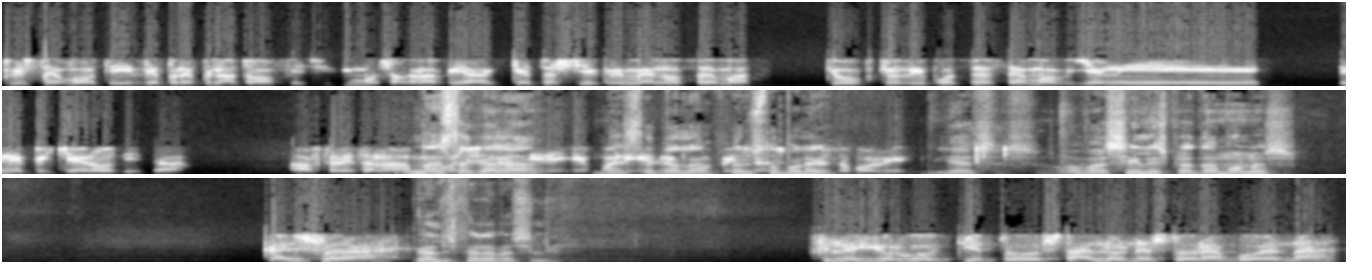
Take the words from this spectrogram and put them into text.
Πιστεύω ότι δεν πρέπει να το αφήσει η δημοσιογραφία και το συγκεκριμένο θέμα και οποιοδήποτε θέμα βγαίνει στην επικαιρότητα. Αυτό ήθελα να, Να πω. είστε καλά. Συγχαρητήρια και Να πάλι είστε για την καλά. εκπομπή Ευχαριστώ σας. πολύ. Ευχαριστώ πολύ. Γεια σας. Ο Βασίλης Πραταμόνας. Καλησπέρα. Καλησπέρα Βασίλη. Φίλε Γιώργο και το Σταλόνε στο Ράμπο 1,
